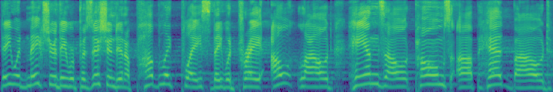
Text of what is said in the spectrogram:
They would make sure they were positioned in a public place. They would pray out loud, hands out, palms up, head bowed,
